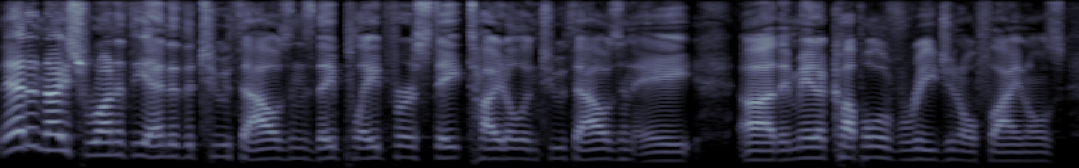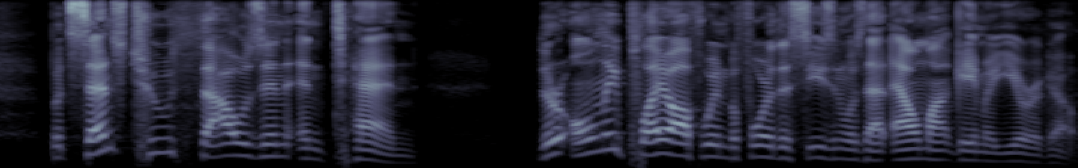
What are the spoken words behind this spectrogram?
They had a nice run at the end of the 2000s. They played for a state title in 2008. Uh, they made a couple of regional finals. But since 2010, their only playoff win before this season was that Almont game a year ago.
